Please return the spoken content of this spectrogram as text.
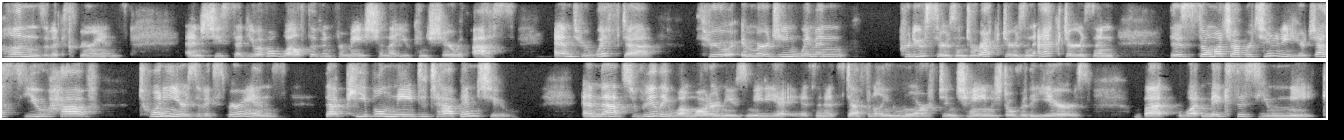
tons of experience. And she said you have a wealth of information that you can share with us and through wifta through emerging women producers and directors and actors. And there's so much opportunity here. Jess you have 20 years of experience that people need to tap into and that's really what Modern Muse Media is. And it's definitely morphed and changed over the years. But what makes us unique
